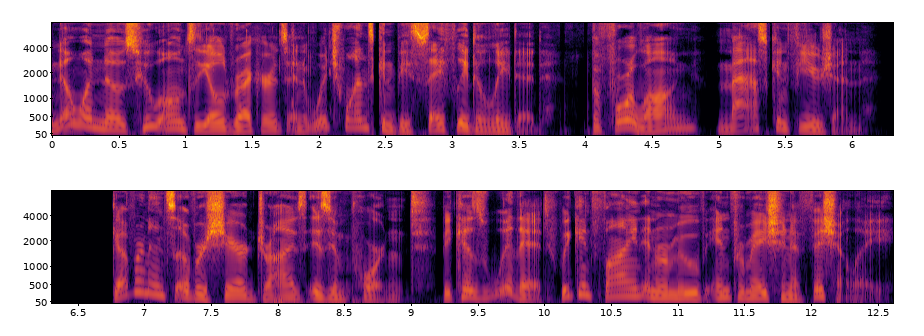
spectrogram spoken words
No one knows who owns the old records and which ones can be safely deleted. Before long, mass confusion. Governance over shared drives is important because with it, we can find and remove information efficiently.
